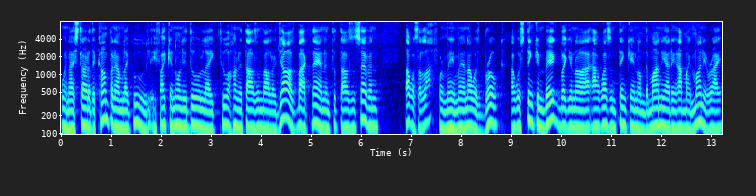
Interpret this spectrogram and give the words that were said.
when I started the company, I'm like, ooh, if I can only do like two hundred thousand dollar jobs back then in 2007, that was a lot for me, man. I was broke. I was thinking big, but you know, I, I wasn't thinking on the money. I didn't have my money right.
